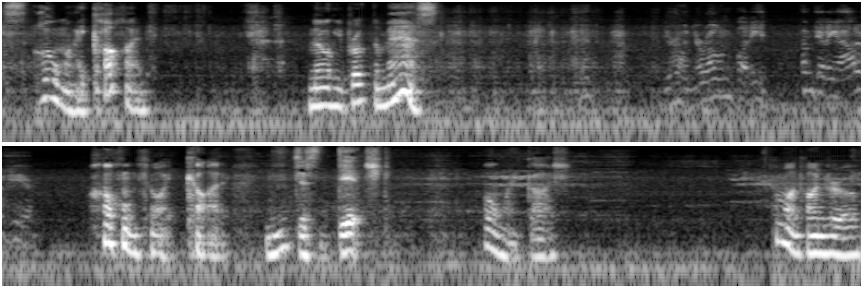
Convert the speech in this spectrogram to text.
Hurts. Oh my god. No, he broke the mask. You're on your own, buddy. I'm getting out of here. Oh my god. He just ditched. Oh my gosh. Come on, Tanjiro.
